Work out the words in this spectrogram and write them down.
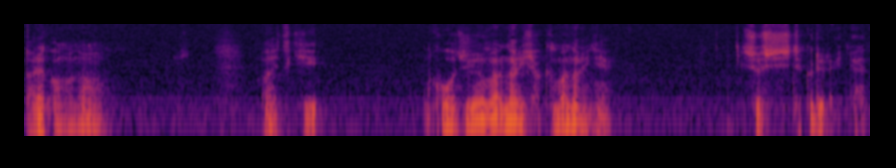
誰かがな。毎月50万なり100万なりね。出資してくれりゃいいんだよね。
